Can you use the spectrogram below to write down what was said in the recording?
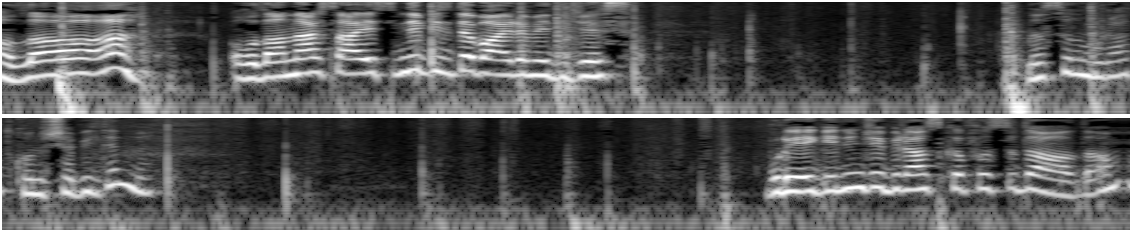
Allah! Oğlanlar sayesinde biz de bayram edeceğiz. Nasıl Murat konuşabildin mi? Buraya gelince biraz kafası dağıldı ama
